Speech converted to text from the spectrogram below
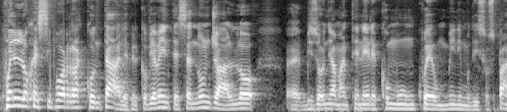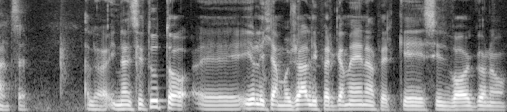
quello che si può raccontare, perché ovviamente essendo un giallo eh, bisogna mantenere comunque un minimo di suspense. Allora, innanzitutto eh, io li chiamo gialli pergamena perché si svolgono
